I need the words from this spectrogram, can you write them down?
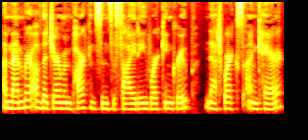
a member of the German Parkinson Society Working Group, Networks and Care.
